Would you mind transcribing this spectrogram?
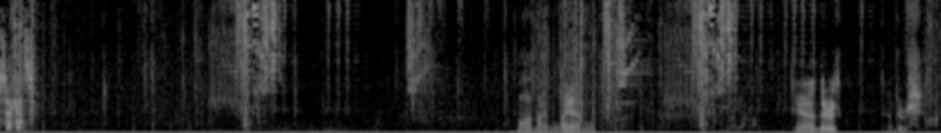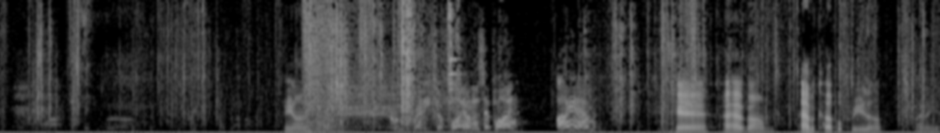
45 seconds. Come on, my light ammo. Yeah, there is. Damn, there was. Hang on. Who's ready to fly on a zipline? I am. Yeah, I have um, I have a couple for you though. It's fine. I guess.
